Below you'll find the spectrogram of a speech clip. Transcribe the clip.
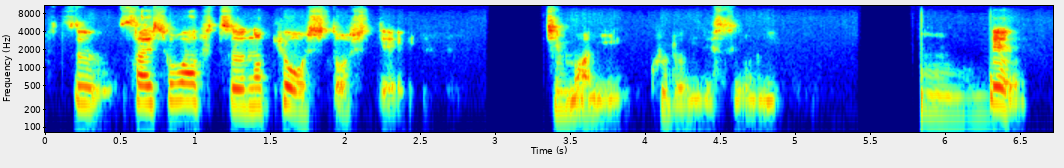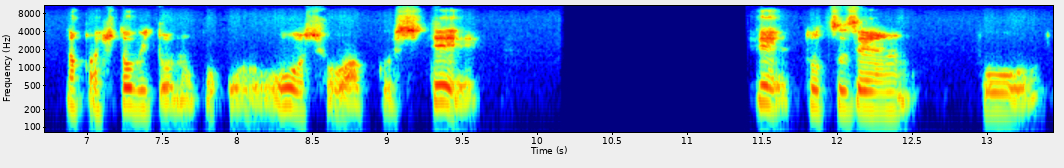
普通、最初は普通の教師として島に来るんですよね。うん、で、なんか人々の心を掌握して、で、突然、こう、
